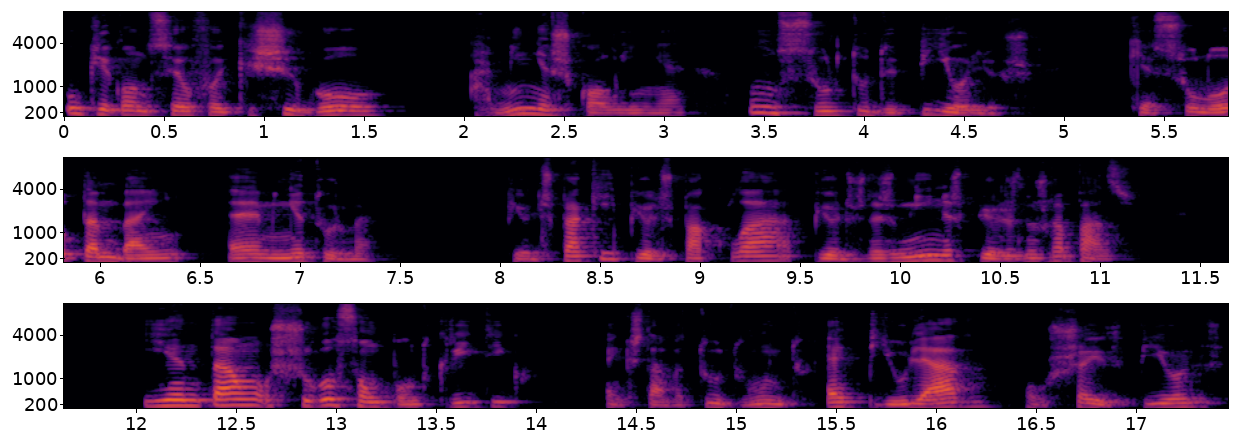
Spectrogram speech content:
o que aconteceu foi que chegou à minha escolinha um surto de piolhos, que assolou também a minha turma. Piolhos para aqui, piolhos para acolá, piolhos nas meninas, piolhos nos rapazes. E então chegou-se a um ponto crítico em que estava tudo muito apiolhado, ou cheio de piolhos,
